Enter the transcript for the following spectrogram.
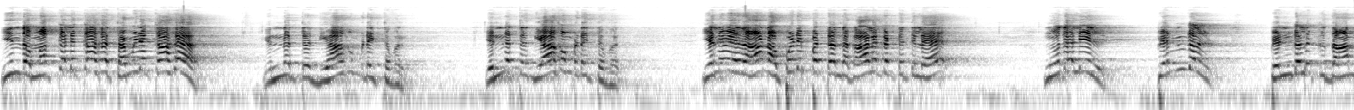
இந்த மக்களுக்காக தமிழுக்காக எண்ணற்ற தியாகம் படைத்தவர். எண்ணற்ற தியாகம் படைத்தவர். எனவேதான் அப்படிப்பட்ட அந்த காலகட்டத்தில் முதலில் பெண்கள் பெண்களுக்கு தான்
